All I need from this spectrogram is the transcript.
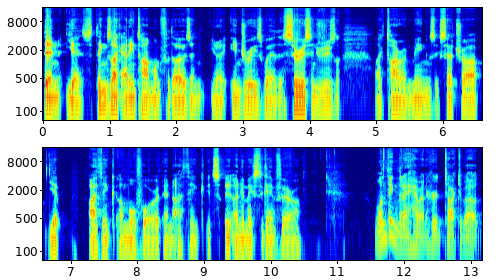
then yes, things like adding time on for those and you know injuries where there's serious injuries like Tyrone Mings, etc. Yep, I think I'm all for it, and I think it's it only makes the game fairer. One thing that I haven't heard talked about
